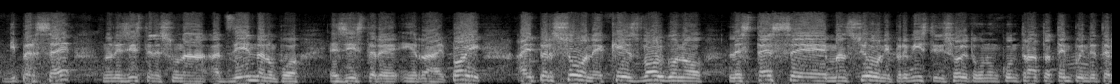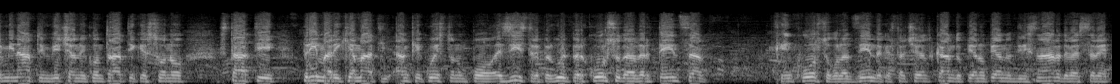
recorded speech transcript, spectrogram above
di per sé, non esiste nessuna azienda, non può esistere in RAI. Poi hai persone che svolgono le stesse mansioni previste di solito con un contratto a tempo indeterminato, invece hanno i contratti che sono stati prima richiamati, anche questo non può esistere, per cui il percorso dell'avvertenza che è in corso con l'azienda che sta cercando piano piano di risanare deve essere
